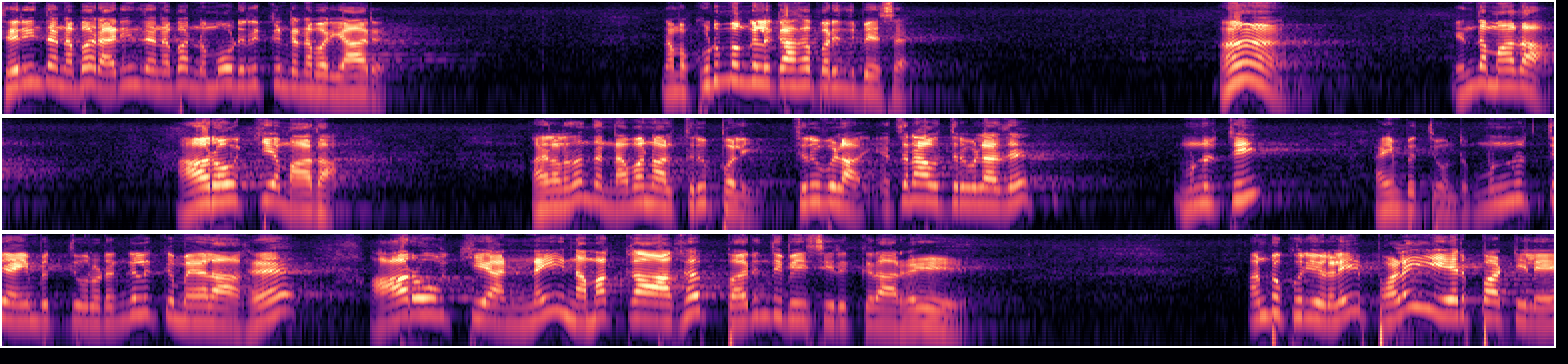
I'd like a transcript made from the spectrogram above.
தெரிந்த நபர் அறிந்த நபர் நம்மோடு இருக்கின்ற நபர் யார்? நம்ம குடும்பங்களுக்காக பரிந்து பேச. ஆ எந்த மாதா? ஆரோக்கிய மாதா. அதனால தான் இந்த நவநாள் திருப்பலி திருவிழா எத்தனாவது திருவிழா அது? முந்நூற்றி ஐம்பத்தி ஒன்று. முந்நூற்றி ஐம்பத்தி வருடங்களுக்கு மேலாக ஆரோக்கிய அன்னை நமக்காக பரிந்து பேசியிருக்கிறார்கள். அன்புக்குரியவர்களே பழைய ஏற்பாட்டிலே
